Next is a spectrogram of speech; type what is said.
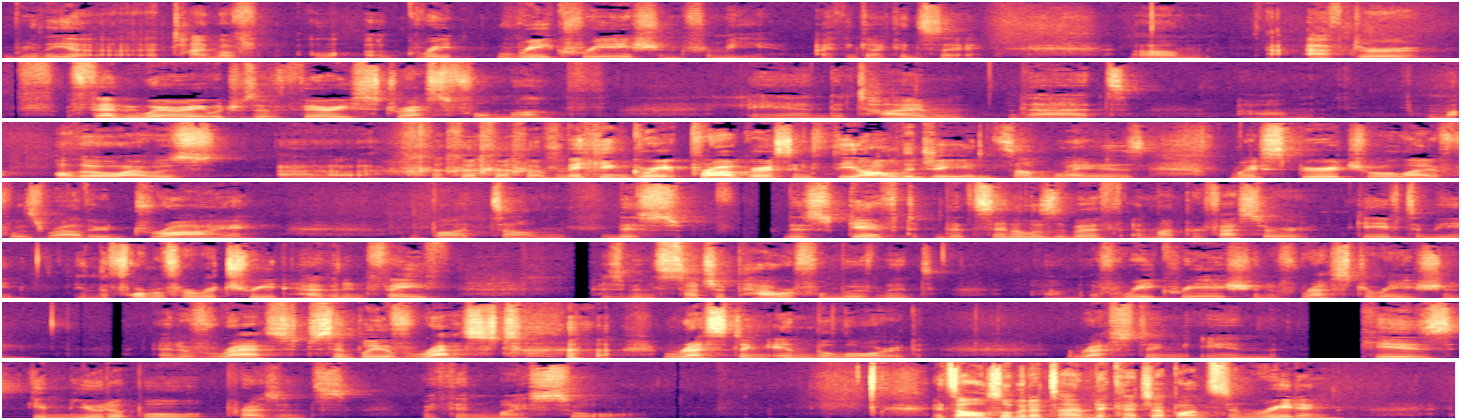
really a, a time of a, a, great recreation for me, I think I could say. Um, after f- February, which was a very stressful month, and a time that um, although I was uh, making great progress in theology in some ways, my spiritual life was rather dry. But um, this this gift that Saint Elizabeth and my professor gave to me in the form of her retreat, Heaven in Faith, has been such a powerful movement um, of recreation, of restoration, and of rest, simply of rest, resting in the Lord, resting in his immutable presence within my soul. It's also been a time to catch up on some reading,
